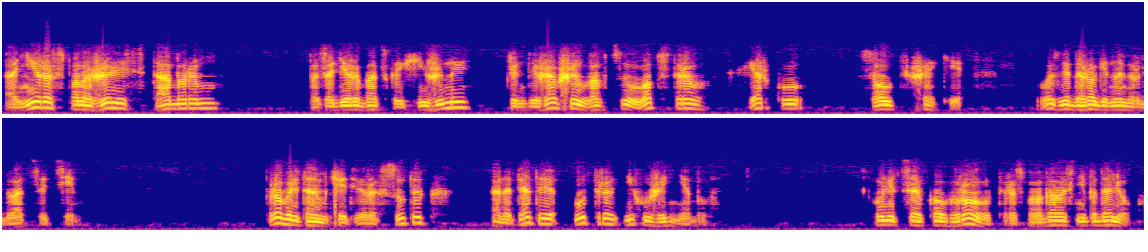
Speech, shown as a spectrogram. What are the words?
Они расположились табором позади рыбацкой хижины, принадлежавшей ловцу лобстеров Херку Солтшеки, возле дороги номер 27. Пробыли там четверо суток, а на пятое утро их уже не было. Улица Колгроуд располагалась неподалеку.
